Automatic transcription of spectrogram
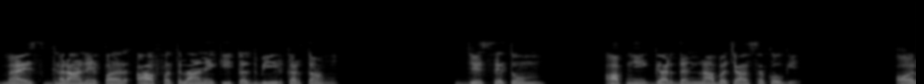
میں اس گھرانے پر آفت لانے کی تدبیر کرتا ہوں، جس سے تم اپنی گردن نہ بچا سکو گے اور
